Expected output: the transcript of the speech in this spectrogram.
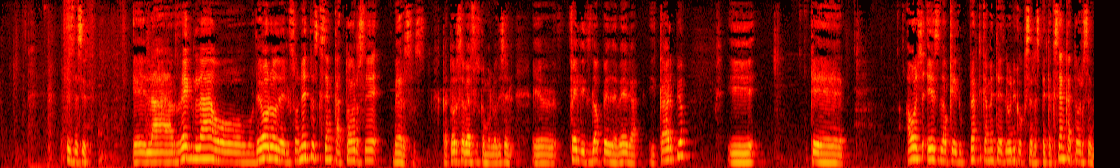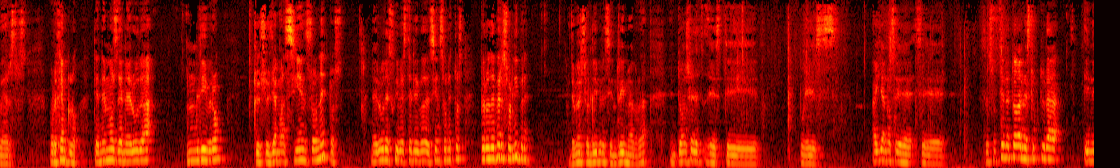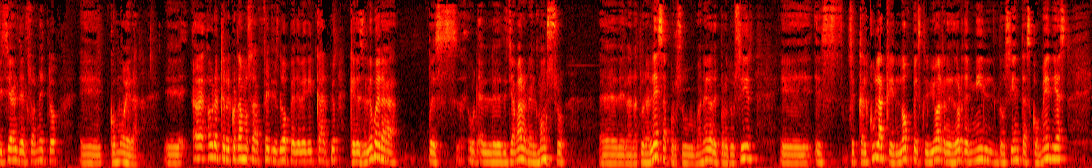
Es decir, eh, la regla o de oro del soneto es que sean catorce versos. Catorce versos como lo dice Félix López de Vega y Carpio, y que ahora es lo que prácticamente es lo único que se respeta, que sean 14 versos. Por ejemplo, tenemos de Neruda un libro que se llama Cien sonetos. Neruda escribe este libro de 100 sonetos, pero de verso libre, de verso libre sin rima, ¿verdad? Entonces, este, pues, ahí ya no se, se, se sostiene toda la estructura inicial del soneto eh, como era. Eh, ahora que recordamos a Félix López de Vega y Carpio, que desde luego era, pues, le llamaron el monstruo eh, de la naturaleza por su manera de producir. se calcula que López escribió alrededor de 1200 comedias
